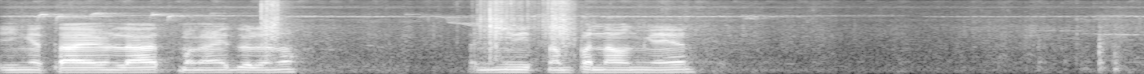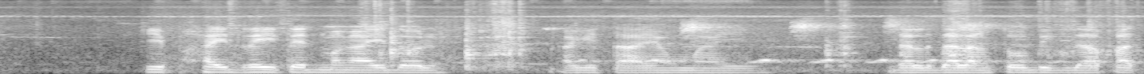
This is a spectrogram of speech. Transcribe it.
Ingat tayong lahat mga idol ano. Ang ng panahon ngayon. Keep hydrated mga idol. Lagi tayong may daladalang tubig dapat.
